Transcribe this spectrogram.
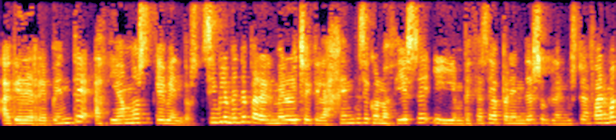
a que de repente hacíamos eventos, simplemente para el mero hecho de que la gente se conociese y empezase a aprender sobre la industria farma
